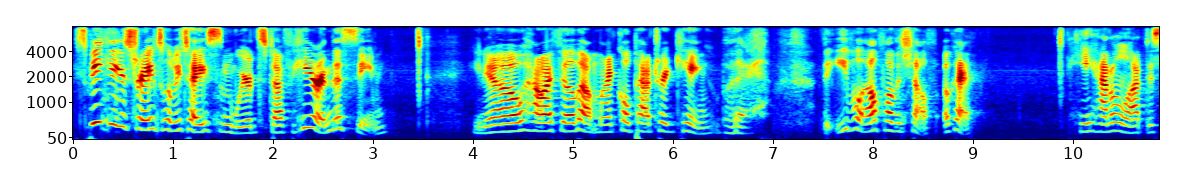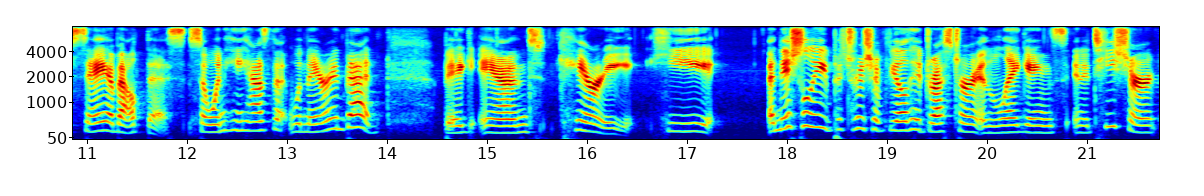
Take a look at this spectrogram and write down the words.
Speaking of strange, let me tell you some weird stuff here in this scene. You know how I feel about Michael Patrick King. Blech. The evil elf on the shelf. Okay. He had a lot to say about this. So when he has that when they're in bed, Big and Carrie, he initially Patricia Field had dressed her in leggings and a t-shirt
